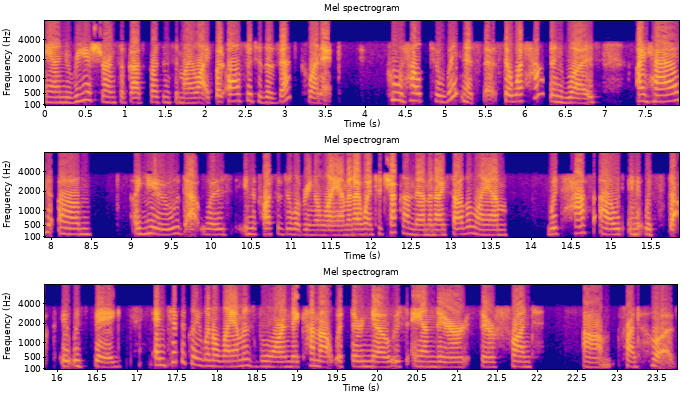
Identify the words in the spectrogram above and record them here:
and reassurance of God's presence in my life, but also to the vet clinic who helped to witness this. So what happened was I had um a ewe that was in the process of delivering a lamb and I went to check on them and I saw the lamb was half out and it was stuck. It was big. And typically when a lamb is born, they come out with their nose and their their front um, front hooves.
